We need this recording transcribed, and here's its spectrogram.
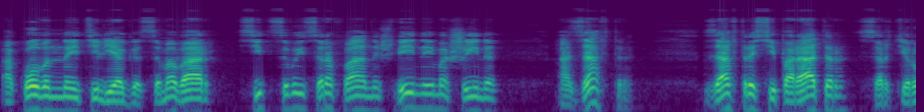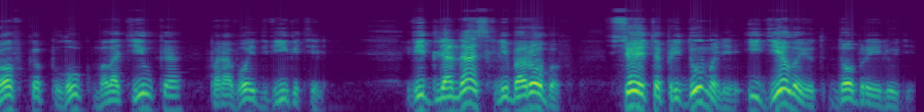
окованная телега, самовар, ситцевые сарафаны, швейная машина. А завтра? Завтра сепаратор, сортировка, плуг, молотилка, паровой двигатель. Ведь для нас, хлеборобов, все это придумали и делают добрые люди.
